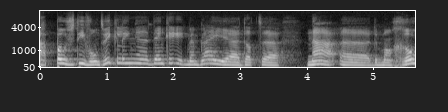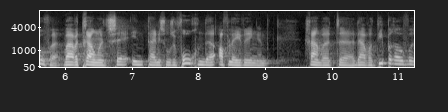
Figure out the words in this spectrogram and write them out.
Ah, positieve ontwikkeling, uh, denk ik. Ik ben blij uh, dat uh, na de mangroven, waar we trouwens in, tijdens onze volgende afleveringen gaan we het daar wat dieper over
